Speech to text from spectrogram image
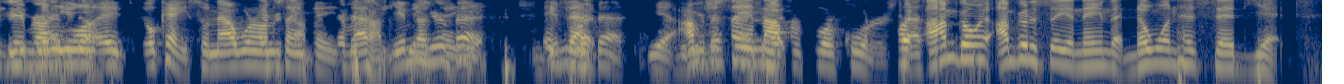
AJ Brown Billy on Okay, so now we're on Every the same time, page. every That's time. Give me your say, yeah. best. Give me Exactly. your best. Yeah, Give I'm just saying matchup. not for four quarters. But That's I'm going I'm going to say a name that no one has said yet,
